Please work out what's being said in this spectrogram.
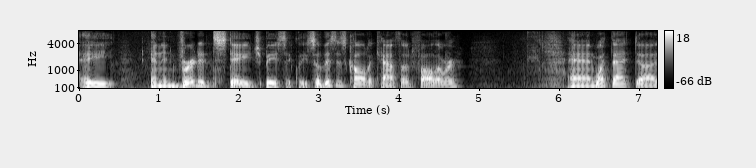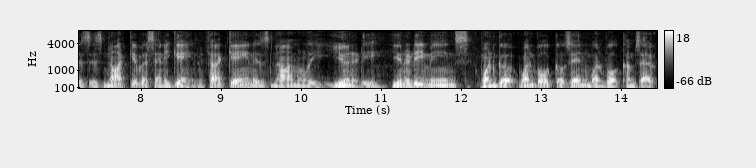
a an inverted stage basically. So this is called a cathode follower. And what that does is not give us any gain. In fact, gain is nominally unity. Unity means one go one volt goes in, one volt comes out.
